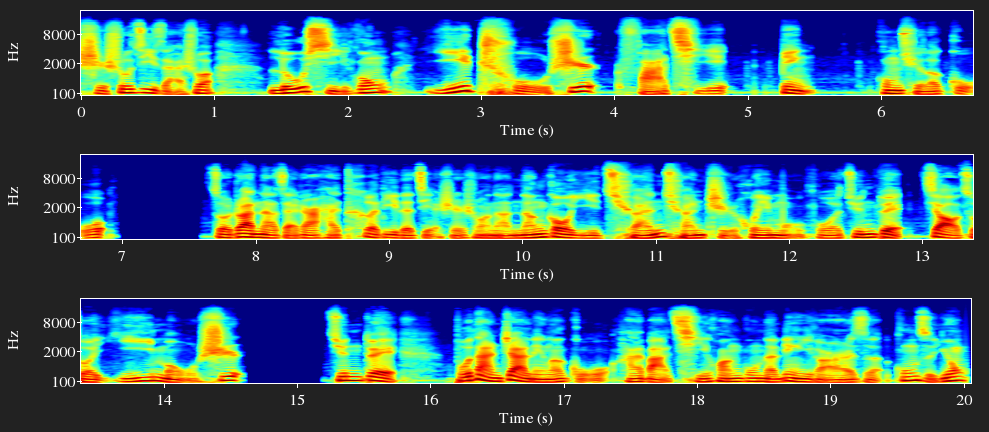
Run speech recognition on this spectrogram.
史书记载说，鲁喜公以楚师伐齐，并攻取了谷。左传呢，在这儿还特地的解释说呢，能够以全权指挥某国军队，叫做以某师军队。不但占领了谷，还把齐桓公的另一个儿子公子雍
